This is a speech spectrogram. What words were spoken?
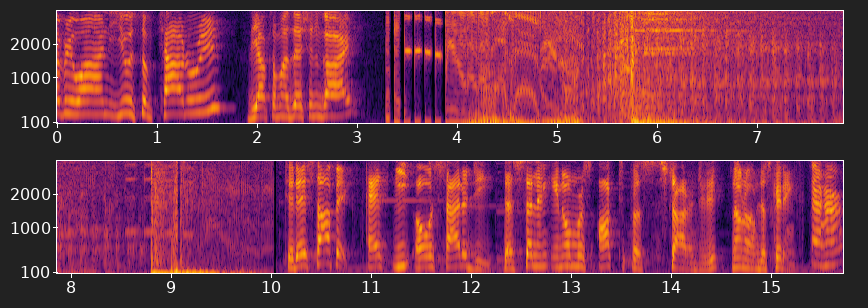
everyone, Yusuf Chowdhury, the optimization guy. Today's topic, SEO strategy, the selling enormous octopus strategy. No, no, I'm just kidding. Uh-huh.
